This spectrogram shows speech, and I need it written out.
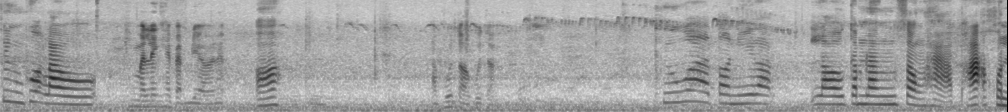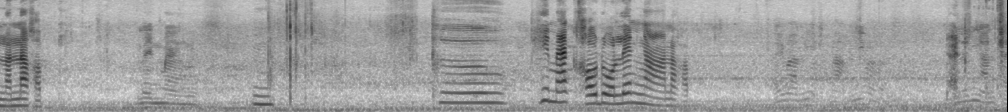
ซึ่งพวกเราที่มาเล่นแค่แป๊บเดียวเนี่ยอ๋อ อะพูดต่อพูดต่อ คือว่าตอนนี้เรา เรากำลังส่องหาพระคนนั้นนะครับ เล่นแม่งเลยอืมคือพี่แม็กเขาโดนเล่นงานนะครับ ไอ้มาพี่มาพี่มาได้เล่นงานใคร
